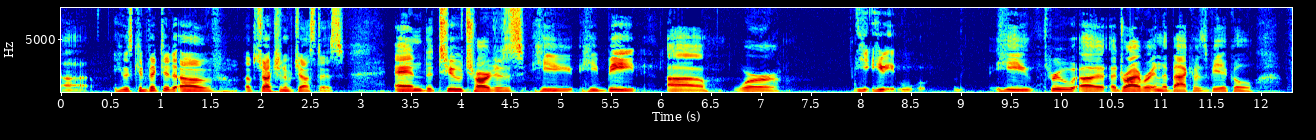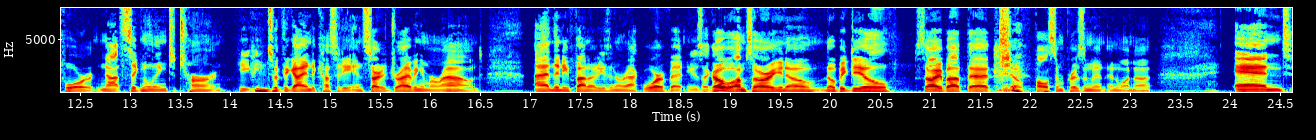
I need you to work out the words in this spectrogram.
uh, he was convicted of obstruction of justice, and the two charges he he beat uh, were he. he he threw a, a driver in the back of his vehicle for not signaling to turn. He, he took the guy into custody and started driving him around. And then he found out he's an Iraq War vet. And he was like, "Oh, I'm sorry. You know, no big deal. Sorry about that. You know, false imprisonment and whatnot." And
